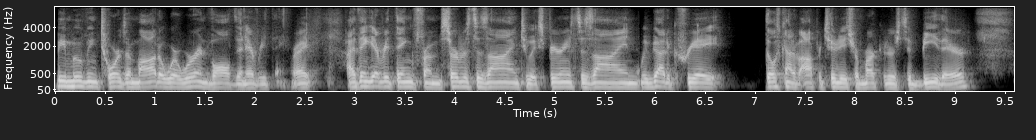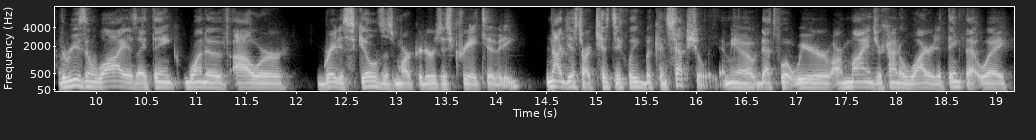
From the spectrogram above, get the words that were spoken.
be moving towards a model where we're involved in everything, right? I think everything from service design to experience design, we've got to create those kind of opportunities for marketers to be there. The reason why is I think one of our greatest skills as marketers is creativity, not just artistically, but conceptually. I mean, that's what we're, our minds are kind of wired to think that way.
